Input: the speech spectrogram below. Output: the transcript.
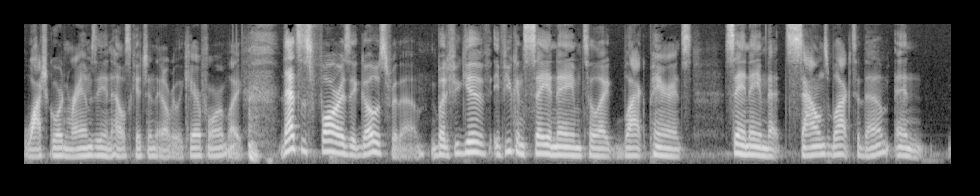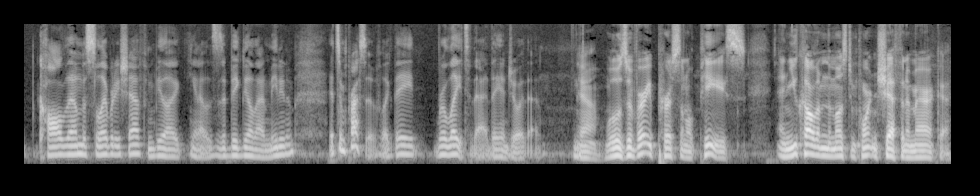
watch Gordon Ramsay in Hell's Kitchen. They don't really care for him. Like that's as far as it goes for them. But if you give if you can say a name to like black parents, say a name that sounds black to them and call them a celebrity chef and be like, you know, this is a big deal that I'm meeting them. It's impressive. Like they relate to that. They enjoy that. Yeah. Well, it was a very personal piece, and you call him the most important chef in America.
